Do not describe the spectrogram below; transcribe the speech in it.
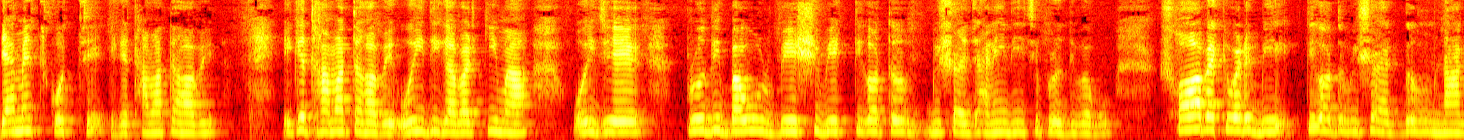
ড্যামেজ করছে, একে থামাতে হবে, একে থামাতে হবে। ওই দিকে আবার কিমা ওই যে প্রদীপবাবুর বেশি ব্যক্তিগত বিষয় জানিয়ে দিয়েছে প্রদীপবাবু সব একেবারে ব্যক্তিগত বিষয় একদম নাক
